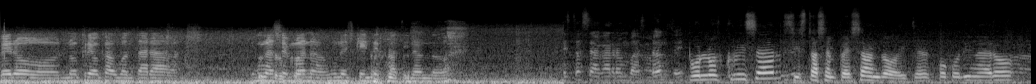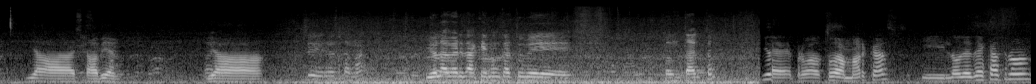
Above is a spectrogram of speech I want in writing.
pero no creo que aguantara una semana un skater patinando. Estas se agarran bastante. Por los cruisers, si estás empezando y tienes poco dinero, ya está bien. Ya Sí, no está mal. Yo la verdad que nunca tuve contacto. Yo he probado todas marcas y lo de Decathlon,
